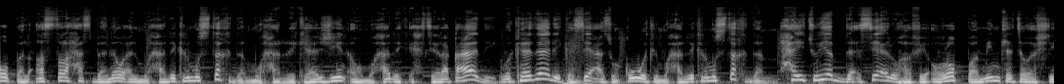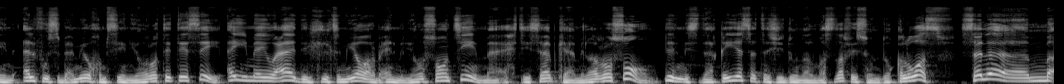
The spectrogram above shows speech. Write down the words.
أوبل أسترا حسب نوع المحرك المستخدم محرك هجين أو محرك احتراق عادي وكذلك سعة وقوة المحرك المستخدم حيث يبدأ سعرها في أوروبا من 23750 يورو TTC أي ما يعادل 340 مليون سنتيم مع احتساب كامل الرسوم. للمصداقية ستجدون المصدر في صندوق الوصف. سلام!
